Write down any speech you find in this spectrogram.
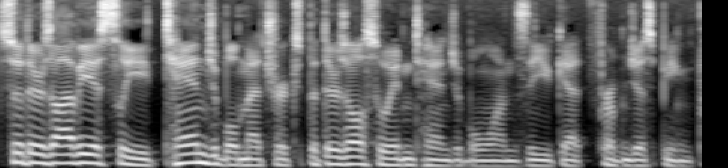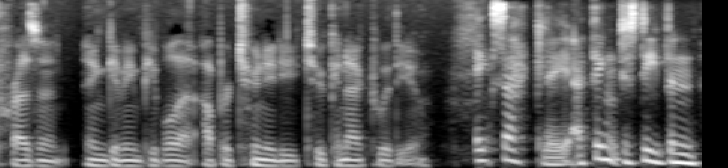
so there's obviously tangible metrics, but there's also intangible ones that you get from just being present and giving people that opportunity to connect with you. Exactly. I think just even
